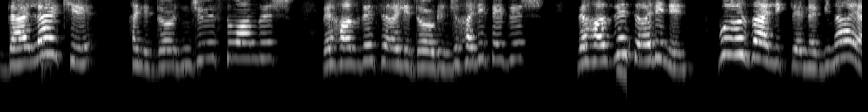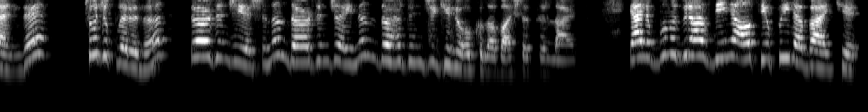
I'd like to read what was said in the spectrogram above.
derler ki hani dördüncü Müslümandır ve Hazreti Ali dördüncü halifedir ve Hazreti Ali'nin bu özelliklerine binaen de çocuklarını dördüncü yaşının dördüncü ayının dördüncü günü okula başlatırlardı. Yani bunu biraz dini altyapıyla belki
